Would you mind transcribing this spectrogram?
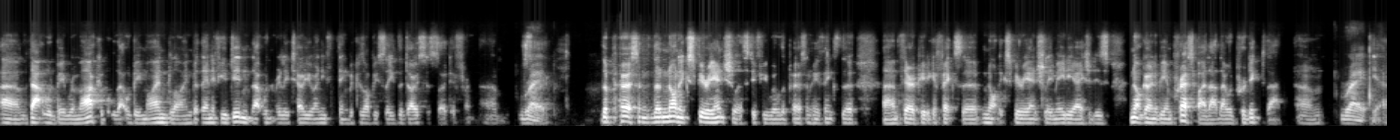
um, that would be remarkable. That would be mind blowing. But then if you didn't, that wouldn't really tell you anything because obviously the dose is so different. Um, right. So, the person, the non-experientialist, if you will, the person who thinks the um, therapeutic effects are not experientially mediated, is not going to be impressed by that. They would predict that. Um, right. Yeah.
